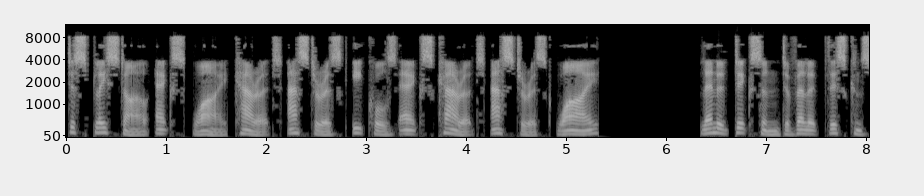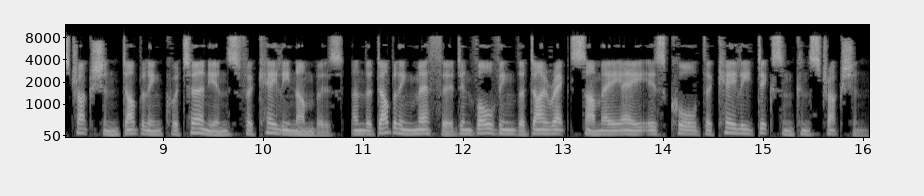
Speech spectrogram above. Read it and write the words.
display style x y caret asterisk equals x caret asterisk y. Leonard Dickson developed this construction doubling quaternions for Cayley numbers, and the doubling method involving the direct sum AA is called the Cayley-Dickson construction.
